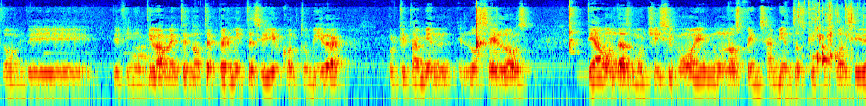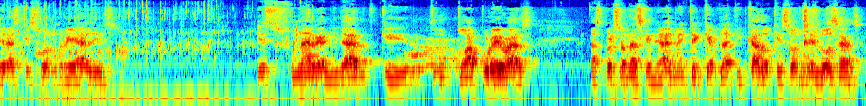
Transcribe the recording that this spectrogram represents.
donde definitivamente no te permite seguir con tu vida, porque también los celos te ahondas muchísimo en unos pensamientos que tú consideras que son reales. Es una realidad que tú, apruebas. Las personas generalmente que he platicado que son celosas,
